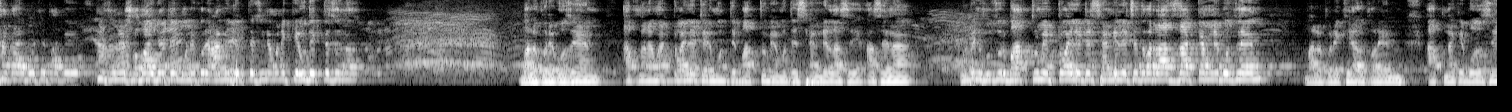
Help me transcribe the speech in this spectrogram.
ঢাকায় বসে থাকে, পিছনে সবাই দেখে, মনে করে আমি দেখতেছি না মানে কেউ দেখতেছে না। ভালো করে বোঝেন, আপনার আমার টয়লেটের মধ্যে বাথরুমের মধ্যে স্যান্ডেল আছে আছে না? বলবেন, হুজুর বাথরুমের টয়লেটের স্যান্ডেলের সাথে আবার রাজ্জাক কেমনে বুঝলেন? ভালো করে খেয়াল করেন, আপনাকে বলছে,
